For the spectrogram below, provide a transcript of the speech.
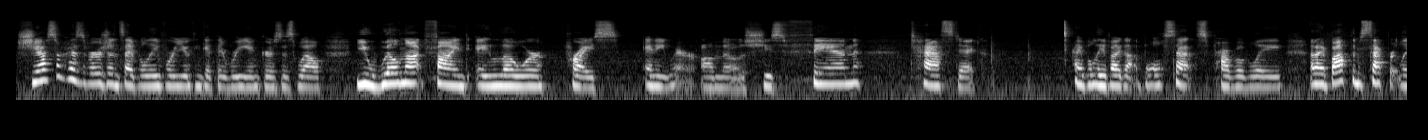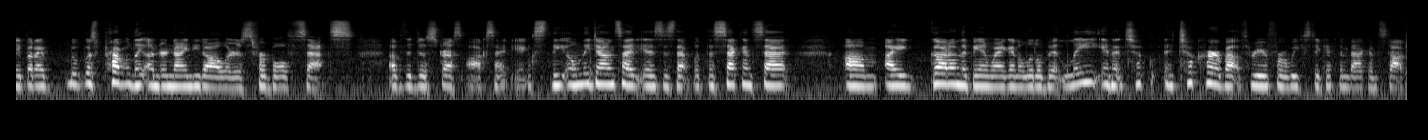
She also has versions, I believe, where you can get the re-inkers as well. You will not find a lower price anywhere on those. She's fantastic. I believe I got both sets probably, and I bought them separately, but I it was probably under $90 for both sets of the Distress Oxide inks. The only downside is, is that with the second set, um, I got on the bandwagon a little bit late, and it took it took her about three or four weeks to get them back in stock.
